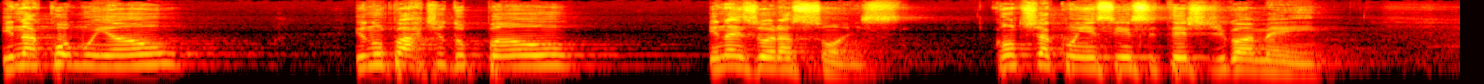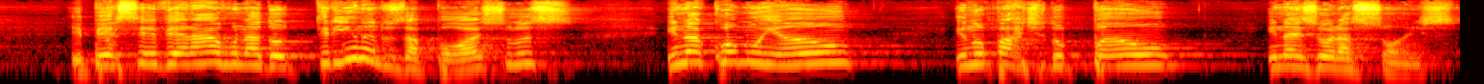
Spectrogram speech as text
e na comunhão, e no partir do pão, e nas orações. Quantos já conheciam esse texto? Digam amém. E perseveravam na doutrina dos apóstolos, e na comunhão, e no partir do pão, e nas orações.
